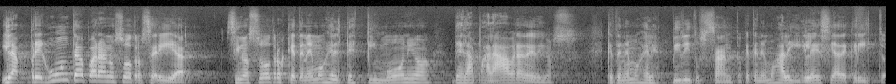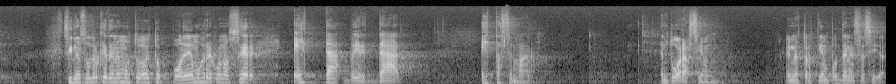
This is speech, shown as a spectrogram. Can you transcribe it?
Y la pregunta para nosotros sería, si nosotros que tenemos el testimonio de la palabra de Dios, que tenemos el Espíritu Santo, que tenemos a la iglesia de Cristo, si nosotros que tenemos todo esto podemos reconocer esta verdad esta semana, en tu oración, en nuestros tiempos de necesidad,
